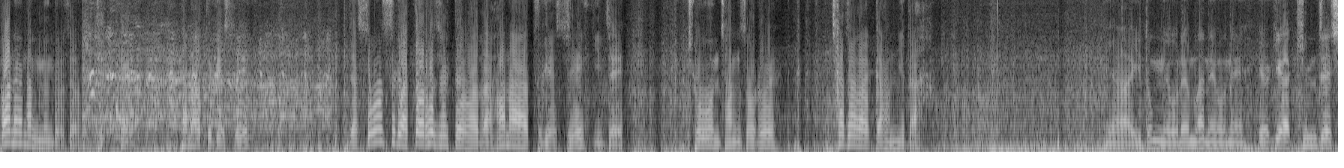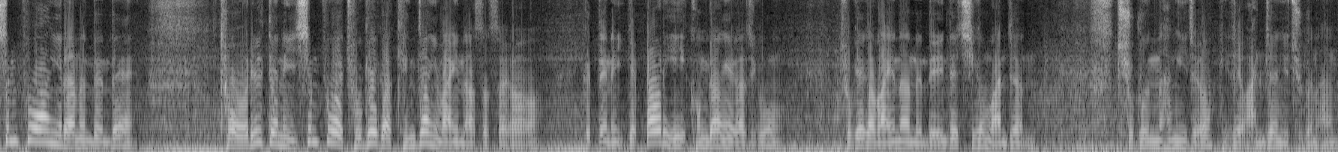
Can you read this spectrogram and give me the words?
꺼내 먹는 거죠. 하나 두 개씩. 이제 소스가 떨어질 때마다 하나 두 개씩 이제 좋은 장소를 찾아갈까 합니다. 야, 이 동네 오랜만에 오네. 여기가 김제 심포항이라는 데인데, 저 어릴 때는 이 심포에 조개가 굉장히 많이 나왔었어요. 그때는 이게 뻘이 건강해가지고 조개가 많이 나왔는데, 이제 지금 완전 죽은 항이죠. 이제 완전히 죽은 항.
